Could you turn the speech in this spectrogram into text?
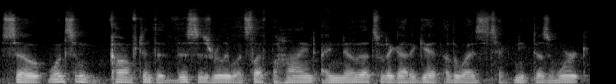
So once I'm confident that this is really what's left behind, I know that's what I got to get, otherwise the technique doesn't work.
